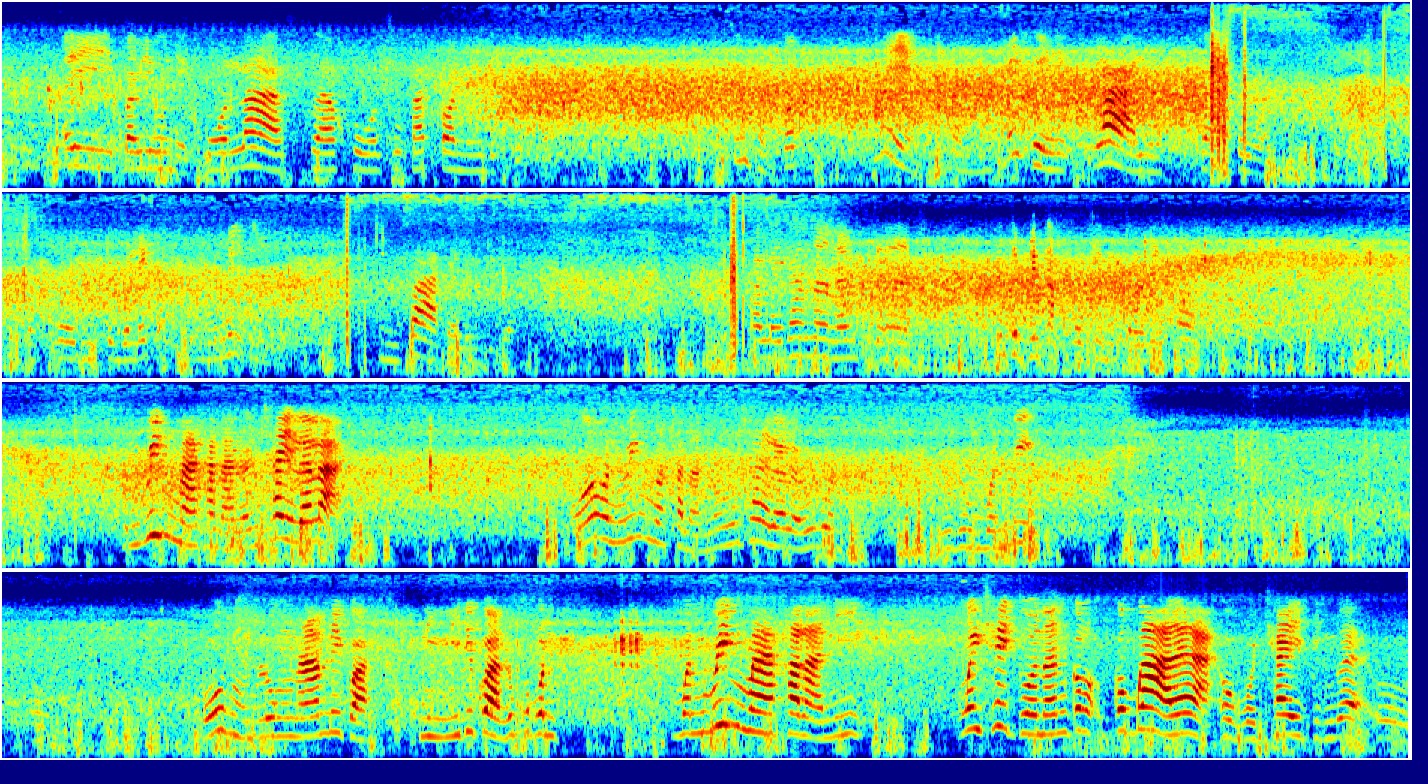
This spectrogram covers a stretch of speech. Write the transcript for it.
ไอ้บาบิโอเนี่ยควรล่าซาโคสุกัสตอนยังเด็กๆซึ่งผมก็ไม่ผมไม่เคยล่าเลยซาโคอะซาโคมันตัวเล็กอะมันไม่อิ่ม กินซากอะไรดีกว่าอะไรด้านหน้านั้นจะมันจะเป็นอะโคเคนโตที่เข้ามันวิ่งมาขนาดนั้นใช่แล้วล่ะผมว่ามันวิ่งมาขนาดนั้นไม่ใช่แล้วแหละทุกคนดูดูมันวิ่งโอ้ผมลงน้ำดีกว่าหนีดีกว่าทุกคนมันวิ่งมาขนาดนี้ ไม่ใช่ตัวนั้นก็ก็บ้าแล้วล่ะโอ้โหใช่จริงด้วยเออ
